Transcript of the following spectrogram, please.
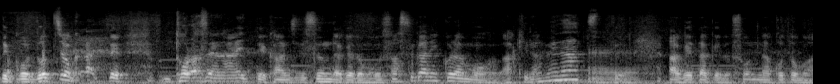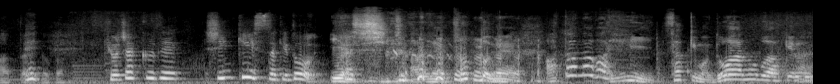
てこうどっちもガッて取らせないっていう感じで済んだけどもさすがにこれはもう諦めなっつってえあげたけどそんなこともあったりとか虚弱で神経質だけど癒しあのね。ちょっとね頭がいい。さっきもドアノブ開けるっ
